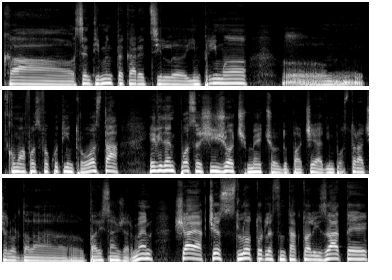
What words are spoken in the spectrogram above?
ca sentiment pe care ți-l imprimă, uh, cum a fost făcut intro ăsta. Evident, poți să și joci meciul după aceea din postura celor de la Paris Saint-Germain și ai acces, sloturile sunt actualizate,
